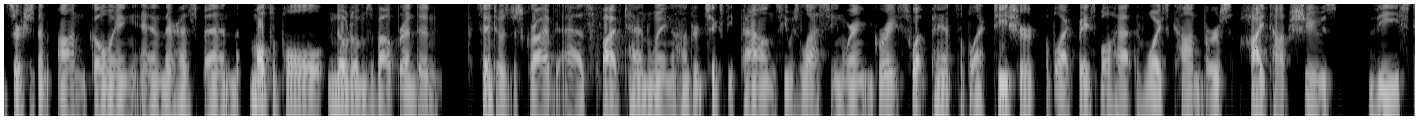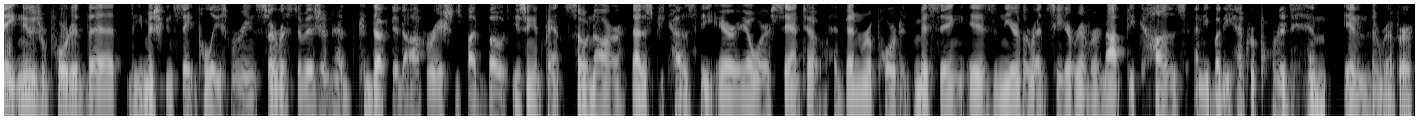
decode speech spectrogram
The search has been ongoing, and there has been multiple notums about Brendan. Santo is described as 5'10, weighing 160 pounds. He was last seen wearing gray sweatpants, a black t shirt, a black baseball hat, and white Converse high top shoes. The state news reported that the Michigan State Police Marine Service Division had conducted operations by boat using advanced sonar. That is because the area where Santo had been reported missing is near the Red Cedar River, not because anybody had reported him in the river.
